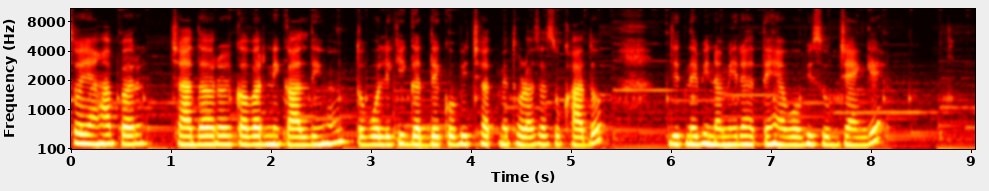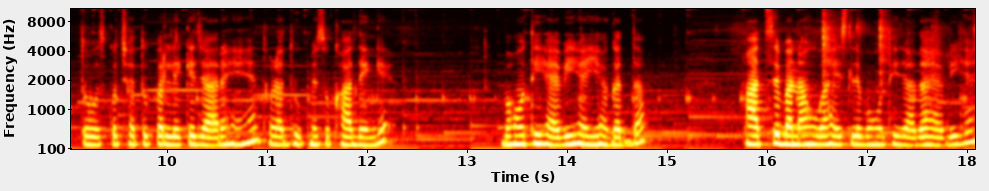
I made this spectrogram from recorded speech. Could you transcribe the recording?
सो so, यहाँ पर चादर और कवर निकाल दी हूँ। तो बोली कि गद्दे को भी छत में थोड़ा सा सुखा दो। जितने भी नमी रहते हैं वो भी सूख जाएँगे। तो उसको छत ऊपर लेके जा रहे हैं। थोड़ा धूप में सुखा देंगे। बहुत ही हैवी है यह गद्दा। हाथ से बना हुआ है इसलिए बहुत ही ज़्यादा हैवी है।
